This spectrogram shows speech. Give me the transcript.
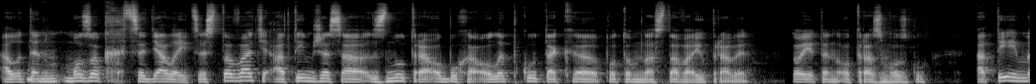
ale ten mozog chce ďalej cestovať a tým, že sa znútra obucha o lepku, tak e, potom nastávajú práve to je ten otraz mozgu. A tým,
